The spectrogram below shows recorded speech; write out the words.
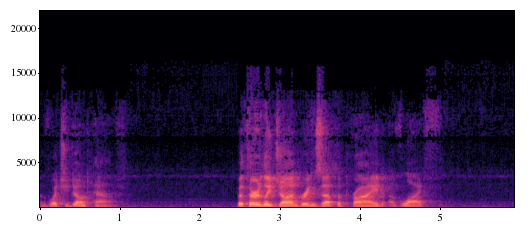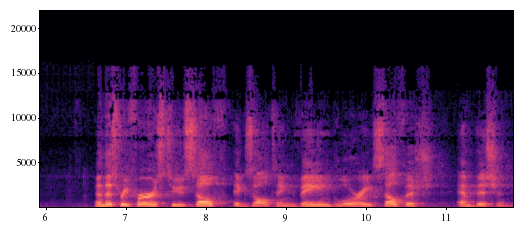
of what you don't have. But thirdly, John brings up the pride of life. And this refers to self exalting, vain glory, selfish ambition.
